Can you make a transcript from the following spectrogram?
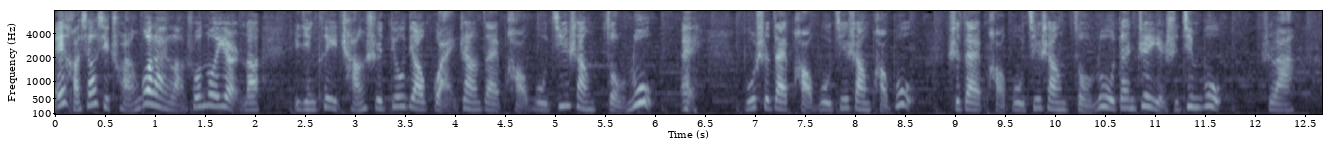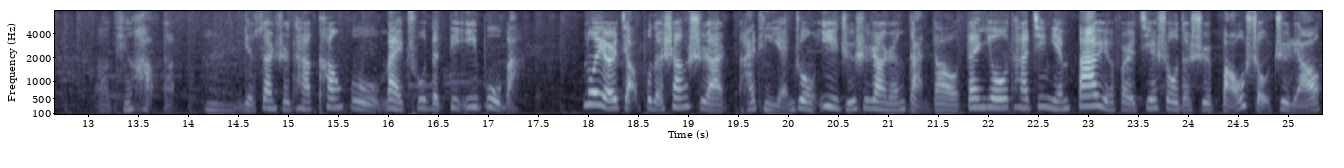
哎，好消息传过来了，说诺伊尔呢已经可以尝试丢掉拐杖，在跑步机上走路。哎，不是在跑步机上跑步，是在跑步机上走路，但这也是进步，是吧？呃，挺好的，嗯，也算是他康复迈出的第一步吧。诺伊尔脚部的伤势啊，还挺严重，一直是让人感到担忧。他今年八月份接受的是保守治疗。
